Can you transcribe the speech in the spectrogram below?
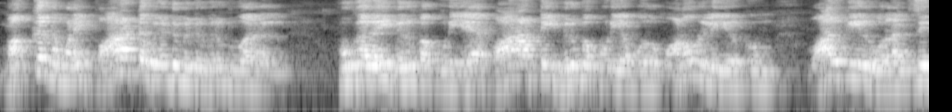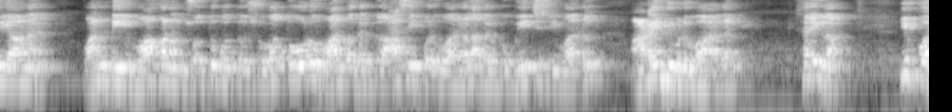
மக்கள் நம்மளை பாராட்ட வேண்டும் என்று விரும்புவார்கள். புகழை விரும்பக்கூடிய பாராட்டை விரும்பக்கூடிய ஒரு மனோநிலை இருக்கும். வாழ்க்கையில் ஒரு லக்ஸரியான வண்டி வாகனம் சொத்து கொத்து சுகத்தோடு வாழ்வதற்கு ஆசைப்படுவார்கள் அதற்கு முயற்சி செய்வார்கள் அடைந்து விடுவார்கள். சரிங்களா? இப்போ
